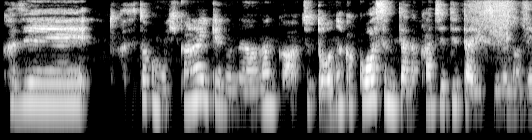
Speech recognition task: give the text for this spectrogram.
風邪風邪とかもひかないけどねなんかちょっとお腹壊すみたいな感じで出たりするので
